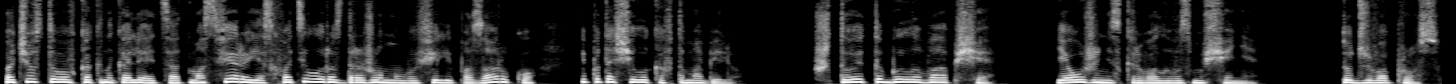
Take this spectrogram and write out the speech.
Почувствовав, как накаляется атмосфера, я схватила раздраженного Филиппа за руку и потащила к автомобилю. Что это было вообще? Я уже не скрывала возмущения. Тот же вопрос.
